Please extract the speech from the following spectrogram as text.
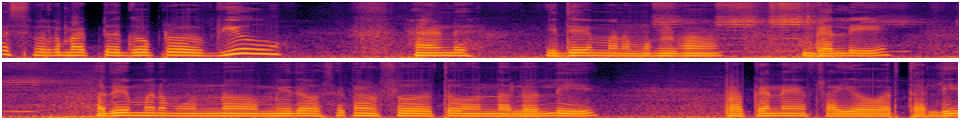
ఎస్ welcome back to the GoPro view and ఇదే మనం ఉన్న గల్లీ. అదే మనం ఉన్న మీద సెకండ్ ఫ్లోర్తో ఉన్న లొల్లి పక్కనే ఫ్లైఓవర్ తల్లి.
